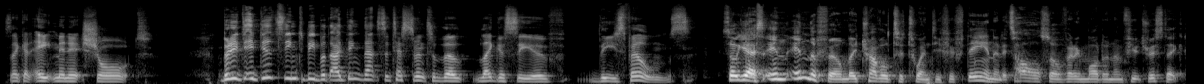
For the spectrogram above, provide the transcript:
it's like an eight minute short. But it, it did seem to be, but I think that's a testament to the legacy of these films. So yes, in, in the film they travel to 2015, and it's also very modern and futuristic.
